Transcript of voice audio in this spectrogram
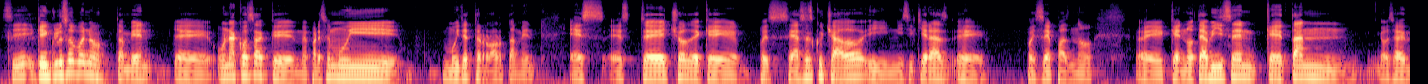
sí, que incluso, bueno, también eh, una cosa que me parece muy, muy de terror también es este hecho de que, pues, seas escuchado y ni siquiera, eh, pues, sepas, ¿no? Eh, que no te avisen qué tan, o sea,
